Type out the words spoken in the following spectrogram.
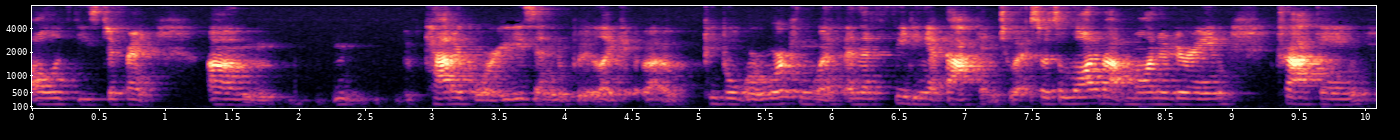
all of these different um, categories and like uh, people we're working with and then feeding it back into it. So it's a lot about monitoring tracking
